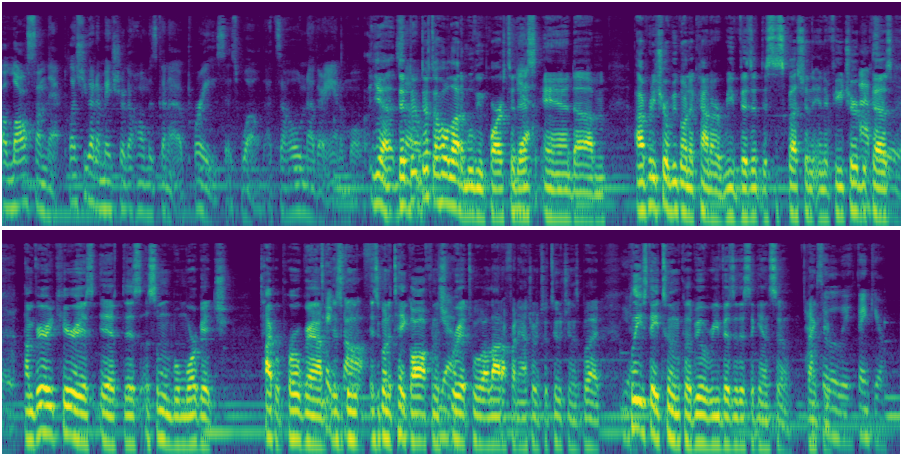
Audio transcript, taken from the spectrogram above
a loss on that. Plus, you got to make sure the home is going to appraise as well. That's a whole nother animal. Yeah, so, there, there's a whole lot of moving parts to this, yeah. and um, I'm pretty sure we're going to kind of revisit this discussion in the future because Absolutely. I'm very curious if this assumable mortgage type of program is going, is going to take off and yeah. spread to a lot of financial institutions. But yeah. please stay tuned because we'll revisit this again soon. Thank Absolutely. You. Thank you.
